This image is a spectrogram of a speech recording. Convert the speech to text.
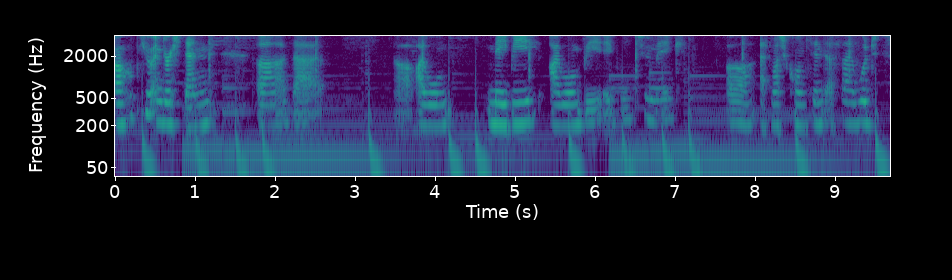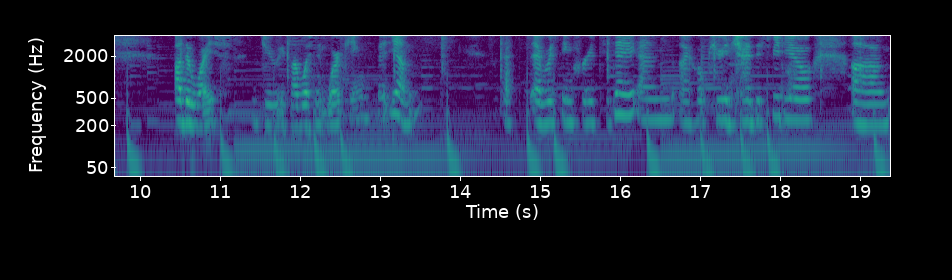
I hope you understand uh, that uh, I won't, maybe I won't be able to make uh, as much content as I would otherwise do if I wasn't working. But yeah, that's everything for today and I hope you enjoyed this video. Um,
